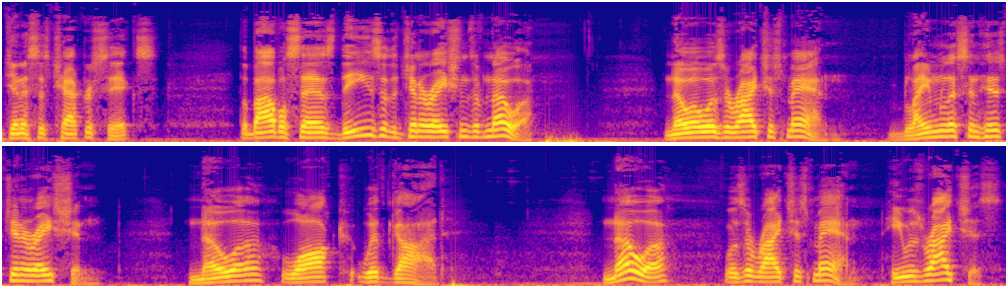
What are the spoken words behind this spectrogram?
Genesis chapter 6, the Bible says, These are the generations of Noah. Noah was a righteous man, blameless in his generation. Noah walked with God. Noah was a righteous man. He was righteous.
